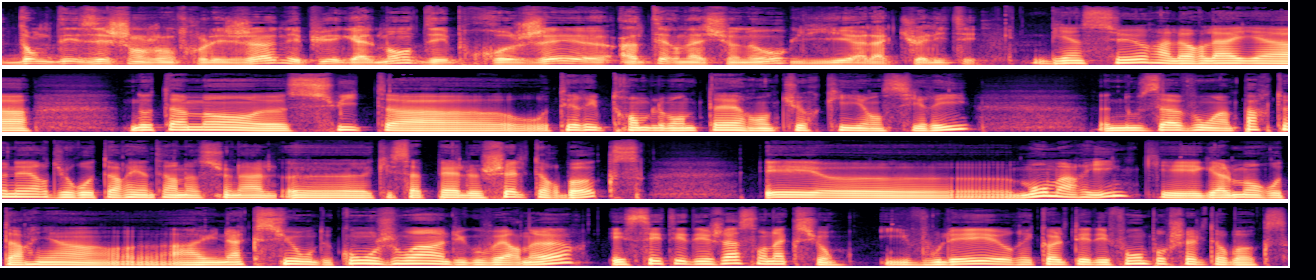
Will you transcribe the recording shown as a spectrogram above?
Donc des échanges entre les jeunes et puis également des projets euh, internationaux liés à l'actualité. Bien sûr. Alors là, il y a notamment euh, suite au terrible tremblement de terre en Turquie et en Syrie, nous avons un partenaire du Rotary International euh, qui s'appelle Shelterbox. Et euh, mon mari, qui est également rotarien, euh, a une action de conjoint du gouverneur, et c'était déjà son action. Il voulait récolter des fonds pour Shelterbox.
